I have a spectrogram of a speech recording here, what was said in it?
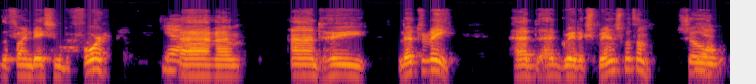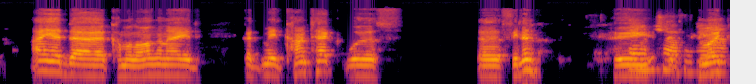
the foundation before Yeah, um, and who literally had had great experience with them. So yeah. I had uh, come along and I had got made contact with uh, Phelan, who yeah. out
